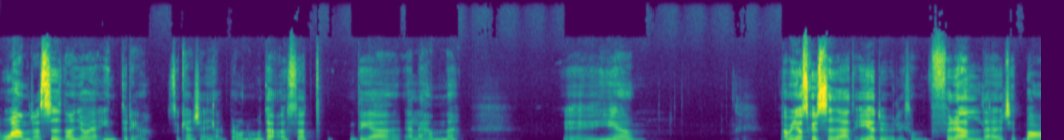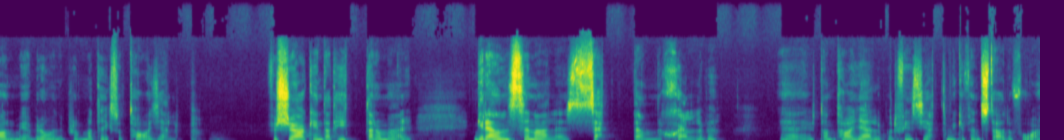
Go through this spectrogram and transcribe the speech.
å andra sidan, gör jag inte det så kanske jag hjälper honom att dö. Så att det, eller henne, eh, är... Ja, men jag skulle säga att är du liksom förälder till ett barn med beroendeproblematik så ta hjälp. Försök inte att hitta de här gränserna eller sätten själv. Eh, utan ta hjälp och det finns jättemycket fint stöd att få.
